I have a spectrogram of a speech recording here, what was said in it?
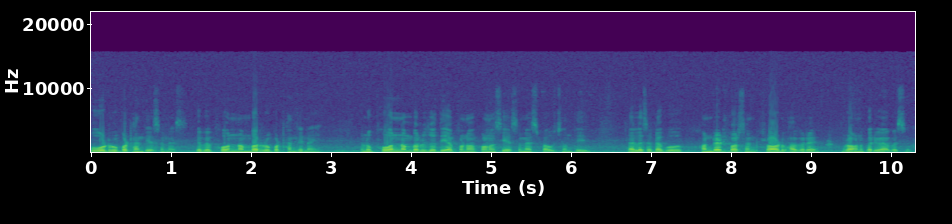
କୋଡ଼୍ରୁ ପଠାନ୍ତି ଏସ୍ ଏମ୍ ଏସ୍ କେବେ ଫୋନ୍ ନମ୍ବରରୁ ପଠାନ୍ତି ନାହିଁ ତେଣୁ ଫୋନ୍ ନମ୍ବରରୁ ଯଦି ଆପଣ କୌଣସି ଏସ୍ ଏମ୍ ଏସ୍ ପାଉଛନ୍ତି ତାହେଲେ ସେଟାକୁ ହଣ୍ଡ୍ରେଡ଼୍ ପରସେଣ୍ଟ ଫ୍ରଡ୍ ଭାବରେ ଗ୍ରହଣ କରିବା ଆବଶ୍ୟକ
